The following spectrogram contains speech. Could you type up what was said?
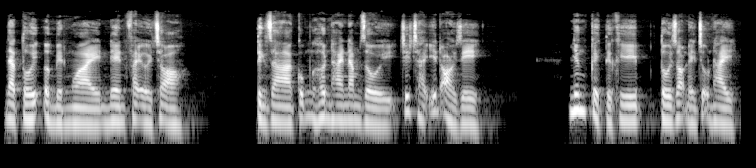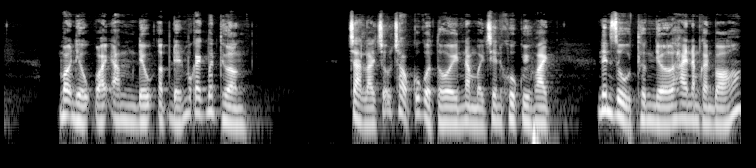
Nhà tôi ở miền ngoài nên phải ở trọ. Tính ra cũng hơn 2 năm rồi chứ chả ít ỏi gì. Nhưng kể từ khi tôi dọn đến chỗ này, mọi điều oái âm đều ập đến một cách bất thường. Chả là chỗ trọ cũ của tôi nằm ở trên khu quy hoạch, nên dù thương nhớ 2 năm gắn bó,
